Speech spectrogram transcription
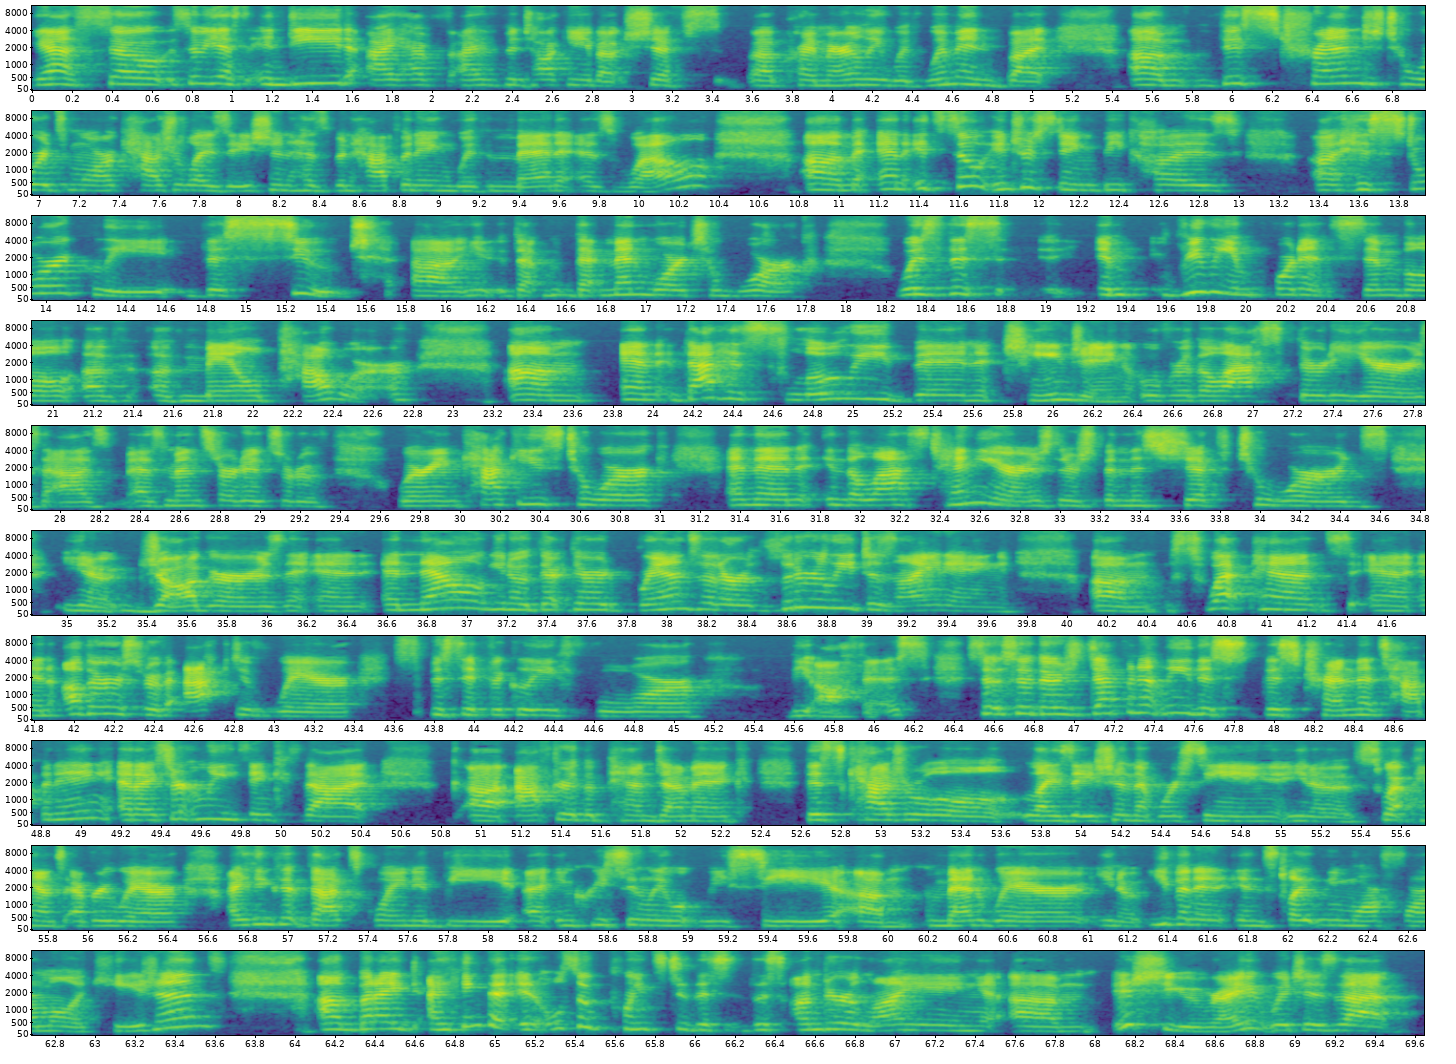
Yes. So, so yes, indeed, I have I've been talking about shifts uh, primarily with women, but um, this trend towards more casualization has been happening with men as well, um, and it's so interesting because uh, historically, the suit uh, that that men wore to work was this Im- really important symbol of of male power, um, and that has slowly been changing over the last thirty years as as men started sort of wearing wearing khakis to work. And then in the last 10 years, there's been this shift towards, you know, joggers. And, and now, you know, there, there are brands that are literally designing um, sweatpants and, and other sort of active wear specifically for the office. So so there's definitely this this trend that's happening, and I certainly think that uh, after the pandemic, this casualization that we're seeing, you know, sweatpants everywhere, I think that that's going to be uh, increasingly what we see um, men wear, you know, even in, in slightly more formal occasions. Um, but I I think that it also points to this this underlying um, issue, right, which is that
